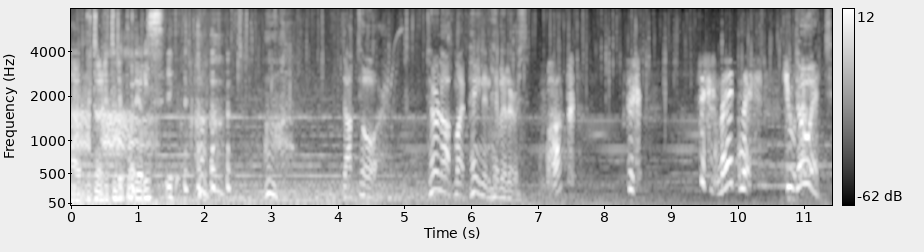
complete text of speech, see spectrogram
Ah putain, j'ai tous les poils hérissés. Doctor, turn off my pain inhibitors. What? This. This is madness! You. Do it!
